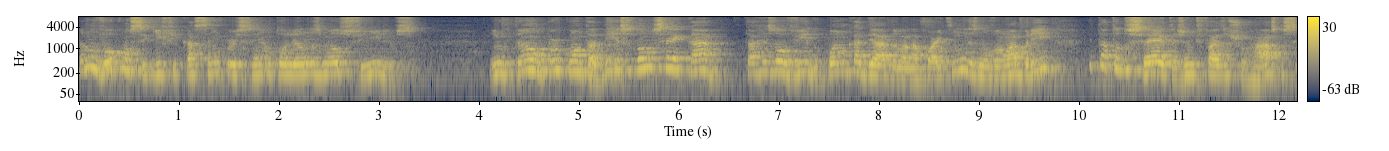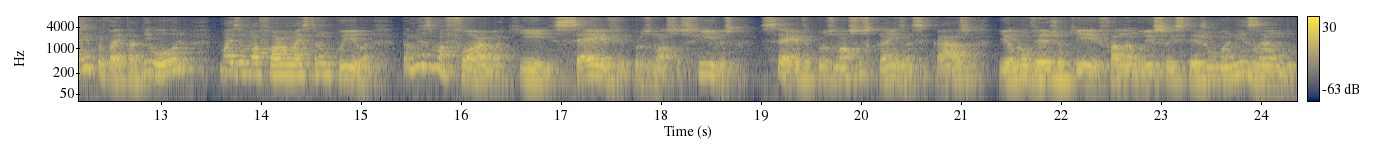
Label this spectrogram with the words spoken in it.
eu não vou conseguir ficar 100% olhando os meus filhos. Então, por conta disso, vamos cercar, está resolvido. Põe um cadeado lá na portinha, eles não vão abrir, e tá tudo certo, a gente faz o churrasco, sempre vai estar tá de olho, mas de uma forma mais tranquila. Da mesma forma que serve para os nossos filhos, serve para os nossos cães nesse caso, e eu não vejo que falando isso eu esteja humanizando.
